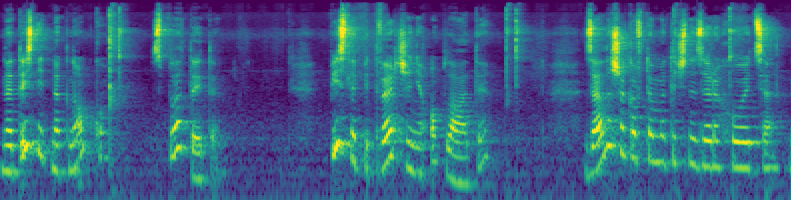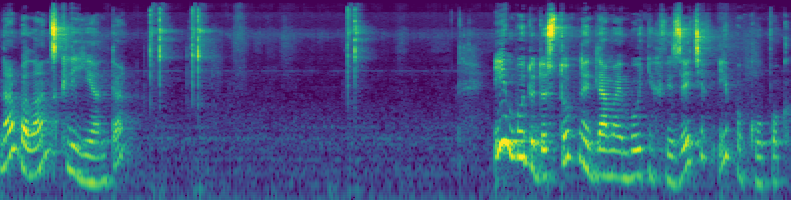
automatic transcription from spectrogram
Натисніть на кнопку Сплатити. Після підтвердження оплати залишок автоматично зарахується на баланс клієнта і буде доступний для майбутніх візитів і покупок.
